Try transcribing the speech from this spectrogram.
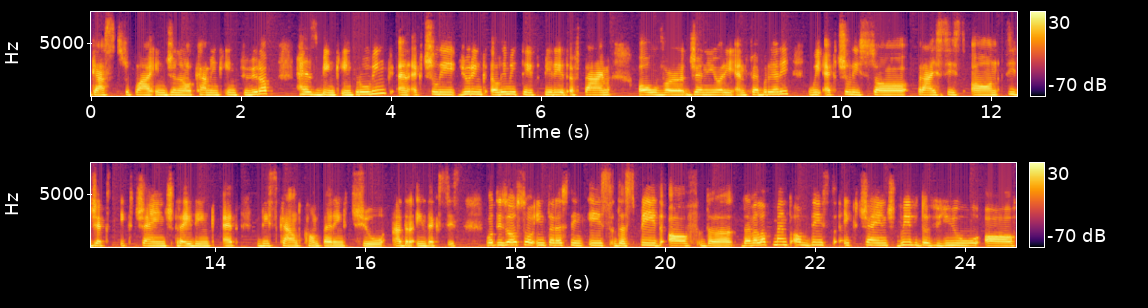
gas supply in general coming into Europe has been improving. And actually, during a limited period of time over January and February, we actually saw prices on CEEGEX exchange trading at discount comparing to other indexes. What is also interesting is the speed of the development of this exchange with the view of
